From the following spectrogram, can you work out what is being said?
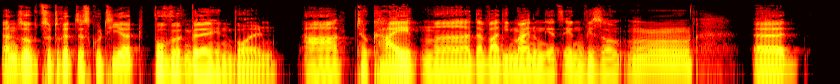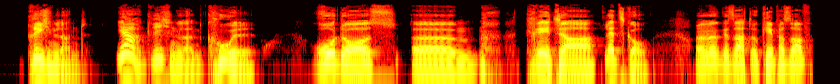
Dann so zu dritt diskutiert, wo würden wir denn hinwollen? Ah, Türkei, na, da war die Meinung jetzt irgendwie so, mh, mm, äh, Griechenland. Ja, Griechenland, cool. Rhodos, ähm, Kreta, let's go. Und dann haben wir gesagt, okay, pass auf,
